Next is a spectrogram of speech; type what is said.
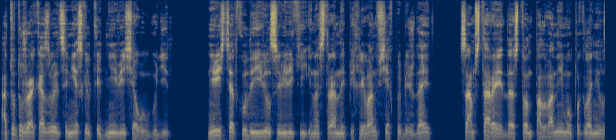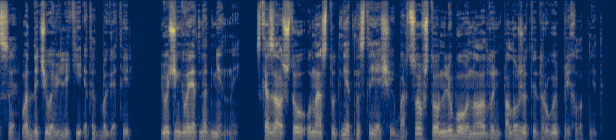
А тут уже, оказывается, несколько дней весь аул гудит. Невесть откуда явился великий иностранный пехлеван, всех побеждает. Сам старый Дастон Полван ему поклонился. Вот до чего великий этот богатырь. И очень, говорят, надменный. Сказал, что у нас тут нет настоящих борцов, что он любого на ладонь положит и другой прихлопнет.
